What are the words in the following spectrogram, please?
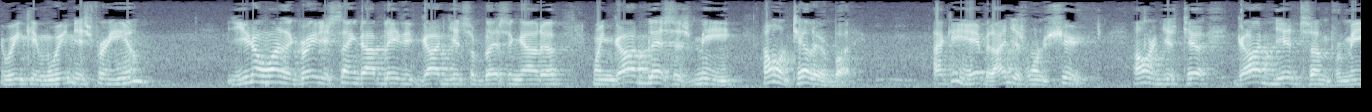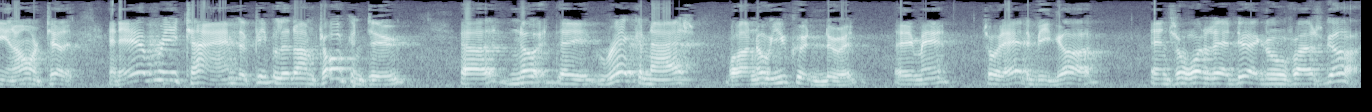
we can witness for Him. You know, one of the greatest things I believe that God gets a blessing out of, when God blesses me, I want to tell everybody. I can't help it. I just want to share. I want to just tell, God did something for me, and I want to tell it. And every time the people that I'm talking to uh, know, they recognize, well, I know you couldn't do it. Amen. So it had to be God. And so what does that do? That glorifies God.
